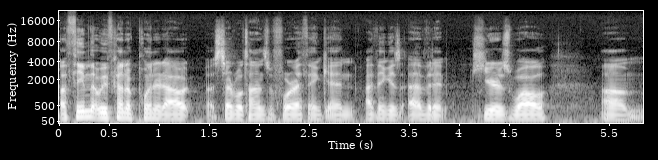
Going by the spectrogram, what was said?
a theme that we've kind of pointed out uh, several times before, I think, and I think is evident here as well, um,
